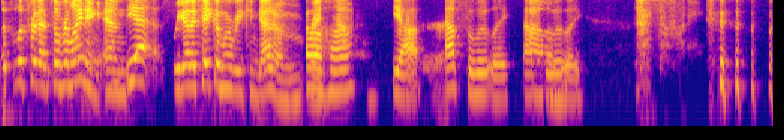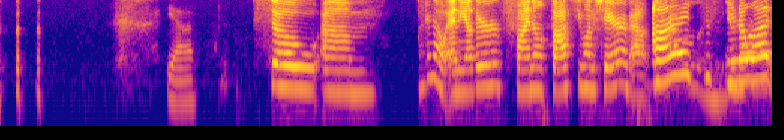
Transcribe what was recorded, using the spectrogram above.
Let's look for that silver lining. And yes, we got to take them where we can get them. Right uh-huh. Now. Yeah, sure. absolutely. Absolutely. Um, that's so funny. Yeah. So, um, I don't know. Any other final thoughts you want to share about? I just, you know what?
